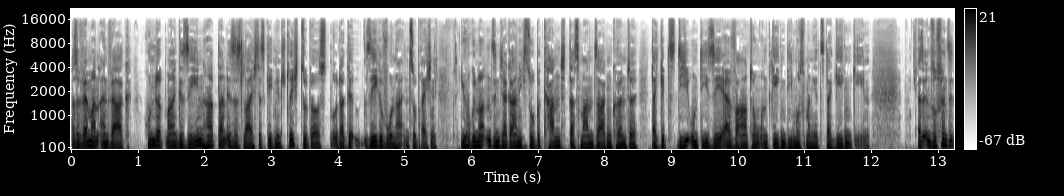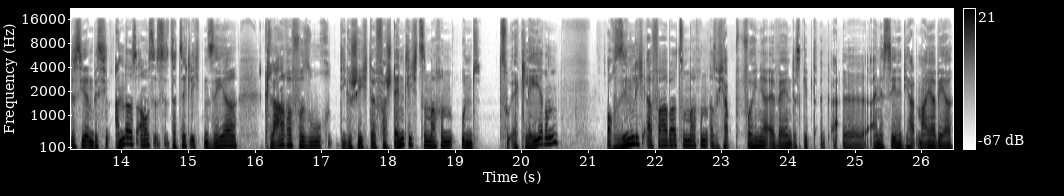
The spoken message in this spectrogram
Also wenn man ein Werk hundertmal gesehen hat, dann ist es leicht, das gegen den Strich zu bürsten oder Sehgewohnheiten zu brechen. Die Hugenotten sind ja gar nicht so bekannt, dass man sagen könnte, da gibt's die und die Seherwartung und gegen die muss man jetzt dagegen gehen. Also insofern sieht es hier ein bisschen anders aus. Es ist tatsächlich ein sehr klarer Versuch, die Geschichte verständlich zu machen und zu erklären auch sinnlich erfahrbar zu machen. Also ich habe vorhin ja erwähnt, es gibt äh, eine Szene, die hat Meyerbeer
